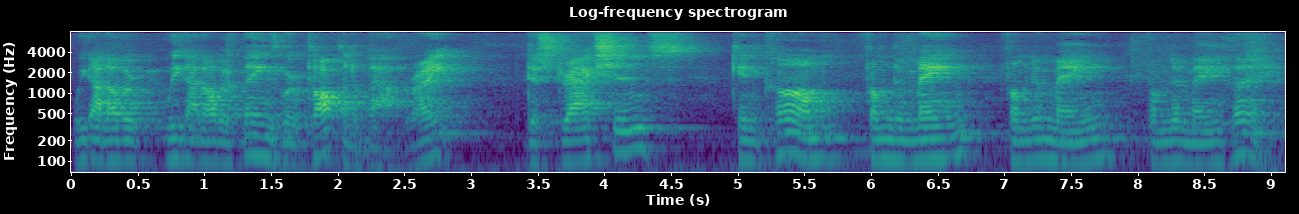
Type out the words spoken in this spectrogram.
we got other we got other things we're talking about, right? Distractions can come from the main, from the main, from the main thing.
